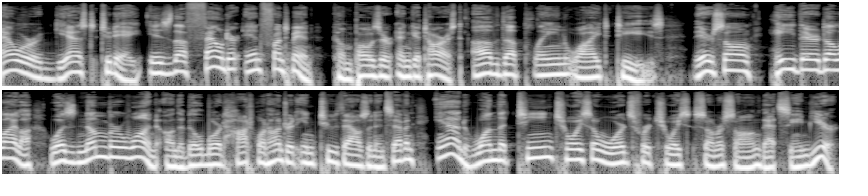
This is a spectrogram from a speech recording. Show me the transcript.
Our guest, today is the founder and frontman, composer, and guitarist of the Plain White T's. Their song, Hey There Delilah, was number one on the Billboard Hot 100 in 2007 and won the Teen Choice Awards for Choice Summer Song that same year.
